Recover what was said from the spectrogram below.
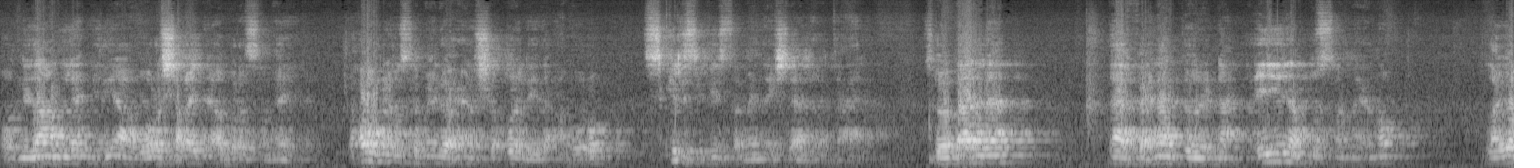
oo nidaam leh idin abuuro shaqa idin abuuro sameeya waxa waxaynu sameynaya waxaynu shaqo layda abuuro skills idin sameyna insha allahu tacaala. Somaliland daafacnaan doonayna ciidan u sameyno laga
